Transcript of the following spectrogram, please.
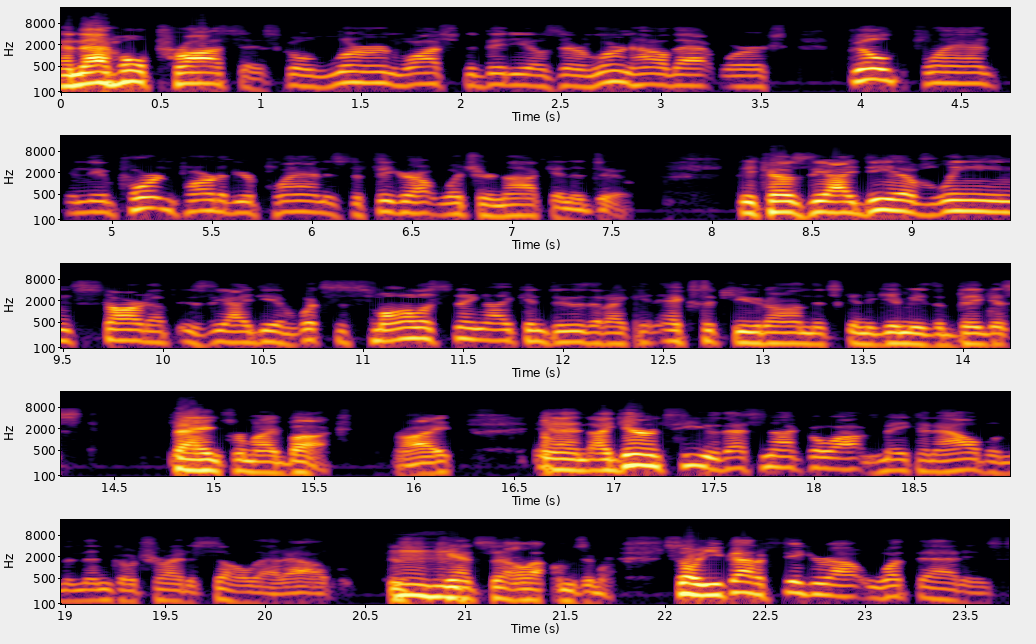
And that whole process go learn watch the videos there learn how that works build plan and the important part of your plan is to figure out what you're not going to do. Because the idea of lean startup is the idea of what's the smallest thing i can do that i can execute on that's going to give me the biggest bang for my buck right? And I guarantee you that's not go out and make an album and then go try to sell that album because mm-hmm. you can't sell albums anymore. So you got to figure out what that is.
